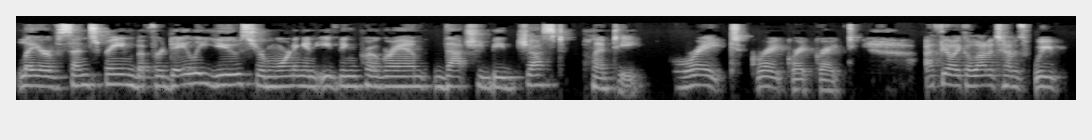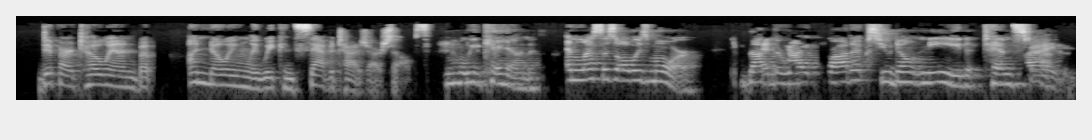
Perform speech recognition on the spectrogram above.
layer of sunscreen." But for daily use, your morning and evening program, that should be just plenty. Great, great, great, great. I feel like a lot of times we dip our toe in, but unknowingly we can sabotage ourselves. We can. And less is always more. You've got and the right products. You don't need 10 steps. Right.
